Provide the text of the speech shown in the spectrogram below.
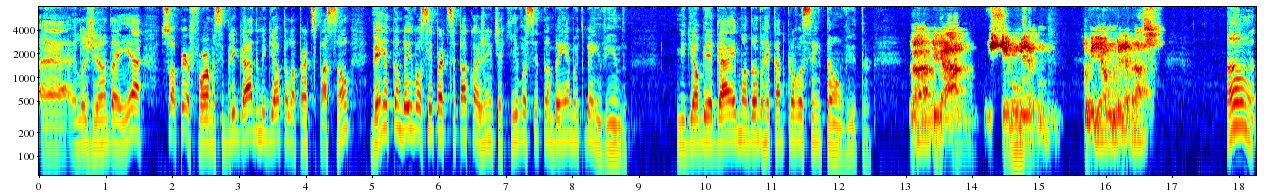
é, elogiando aí a sua performance. Obrigado, Miguel, pela participação. Venha também você participar com a gente aqui, você também é muito bem-vindo. Miguel Biegai mandando recado para você então, Vitor. Ah, obrigado, estimo mesmo, Miguel. Um grande abraço. An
